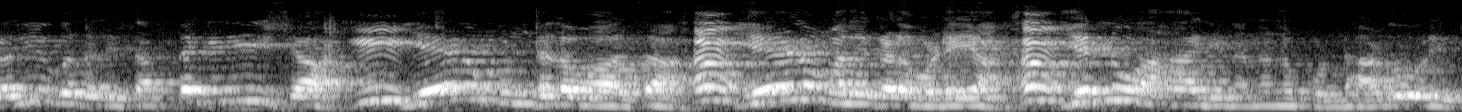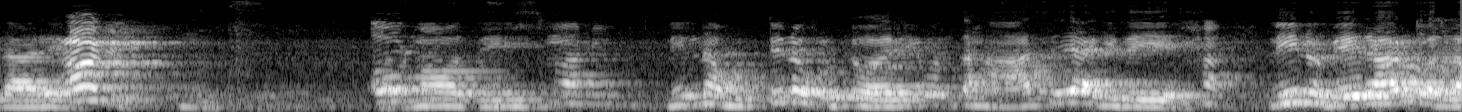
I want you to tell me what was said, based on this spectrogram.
ಕಲಿಯುಗದಲ್ಲಿ ಸಪ್ತಗಿರೀಶ. ಏಳು ಕುಂಡಲ ವಾಸ ಏಳು ಮಲೆಗಳ ಒಡೆಯ. ಎನ್ನುವ ಹಾಗೆ ನನ್ನನ್ನು ಕೊಂಡಾಡುವವರಿದ್ದಾರೆ. ಪದ್ಮಾವತಿ. ಸ್ವಾಮಿ. ನಿನ್ನ ಹುಟ್ಟಿನ ಹುಟ್ಟು ಅರಿಯುವಂತಹ ಆಸೆಯಾಗಿದೆಯೇ? ನೀನು ಬೇರಾರೂ ಅಲ್ಲ.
